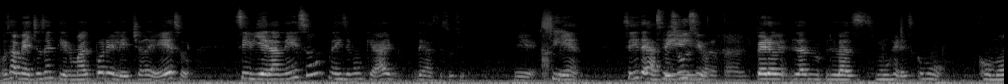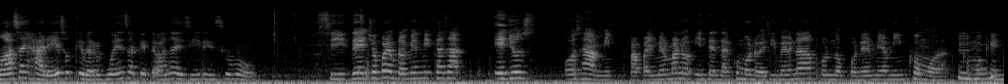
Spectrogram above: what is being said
o sea, me ha hecho sentir mal por el hecho de eso. Si vieran eso, me dicen como que, ay, dejaste sucio. Y, ah, Sí. bien, sí, dejaste Sí, sucio. total. Pero las, las mujeres como, ¿cómo vas a dejar eso? Qué vergüenza, ¿qué te van a decir? Y es como, Sí, de hecho, por ejemplo, a mí en mi casa, ellos, o sea, mi papá y mi hermano intentan como no decirme nada por no ponerme a mí incómoda. Como que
